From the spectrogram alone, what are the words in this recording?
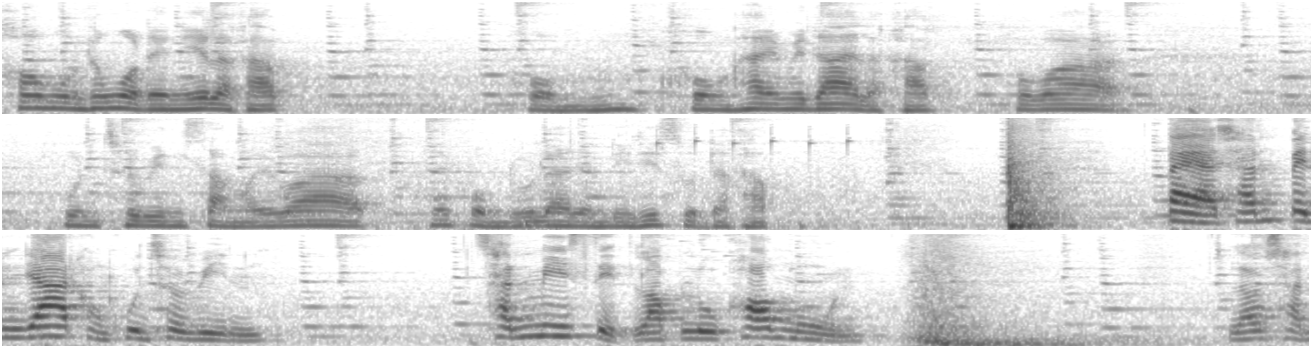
ข้อมูลทั้งหมดในนี้แหละครับ ผมคงให้ไม่ได้หรอกครับ เพราะว่าคุณชวินสั่งไว้ว่าให้ผมดูแลอย่างดีที่สุดนะครับ แต่ฉันเป็นญาติของคุณชวิน ฉันมีสิทธิ์รับรู้ข้อมูล แล้วฉัน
